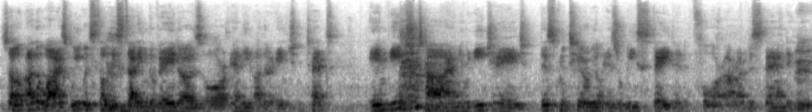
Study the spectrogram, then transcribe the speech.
so otherwise we would still be studying the Vedas or any other ancient text. In each time, in each age, this material is restated for our understanding.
